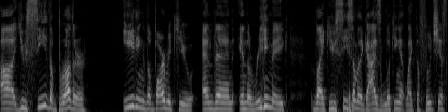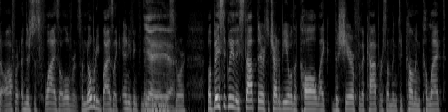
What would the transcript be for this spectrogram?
uh, you see the brother eating the barbecue, and then in the remake, like you see some of the guys looking at like the food she has to offer, and there's just flies all over it. So nobody buys like anything from that Yeah, yeah, convenience yeah. store. But basically, they stop there to try to be able to call like the sheriff or the cop or something to come and collect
